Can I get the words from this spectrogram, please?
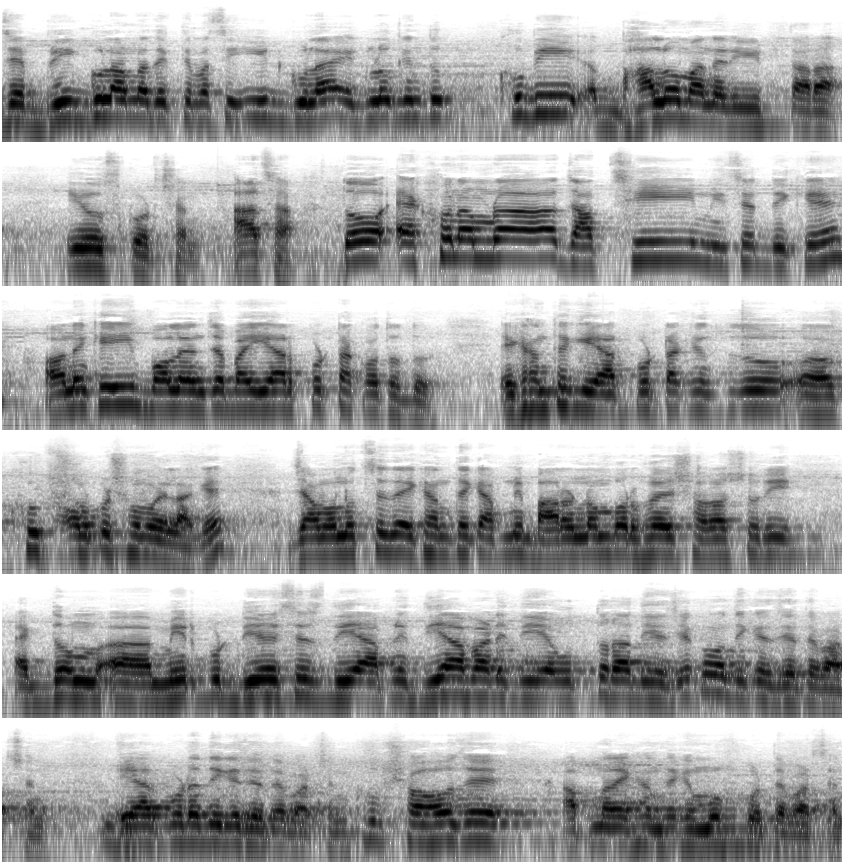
যে ব্রিকগুলো আমরা দেখতে পাচ্ছি, ইটগুলা, এগুলো কিন্তু খুবই ভালো মানের ইট তারা ইউজ করছেন। আচ্ছা তো এখন আমরা যাচ্ছি নিচের দিকে। অনেকেই বলেন যে ভাই এয়ারপোর্টটা কত দূর? এখান থেকে এয়ারপোর্টটা কিন্তু খুব স্বল্প সময় লাগে। যেমন হচ্ছে যে এখান থেকে আপনি বারো নম্বর হয়ে সরাসরি একদম মিরপুর ডিএসএস দিয়ে আপনি দিয়াবাড়ি দিয়ে উত্তরা দিয়ে যে কোনো দিকে যেতে পারছেন। এয়ারপোর্টের দিকে যেতে পারছেন। খুব সহজে আপনারা এখান থেকে মুভ করতে পারছেন।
